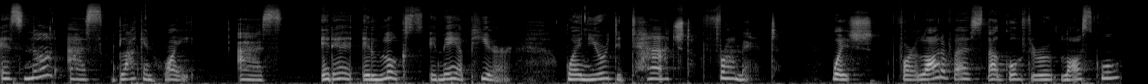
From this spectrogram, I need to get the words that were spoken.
It's not as black and white as it, is, it looks, it may appear when you're detached from it, which for a lot of us that go through law school,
